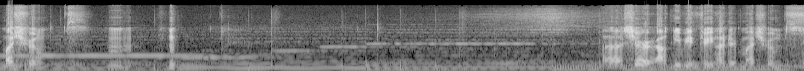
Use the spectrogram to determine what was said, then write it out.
Mushrooms. Hmm. uh, sure, I'll give you 300 mushrooms.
